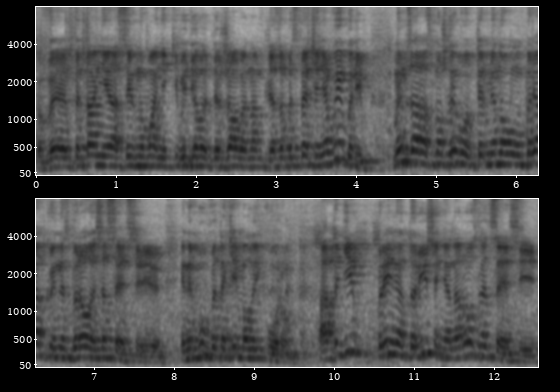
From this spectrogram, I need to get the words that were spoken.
в питанні асигнувань, які виділила держава нам для забезпечення виборів, ми б зараз, можливо, в терміновому порядку і не збиралися сесією, і не був би такий малий кворум. А тоді прийнято рішення на розгляд сесії.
